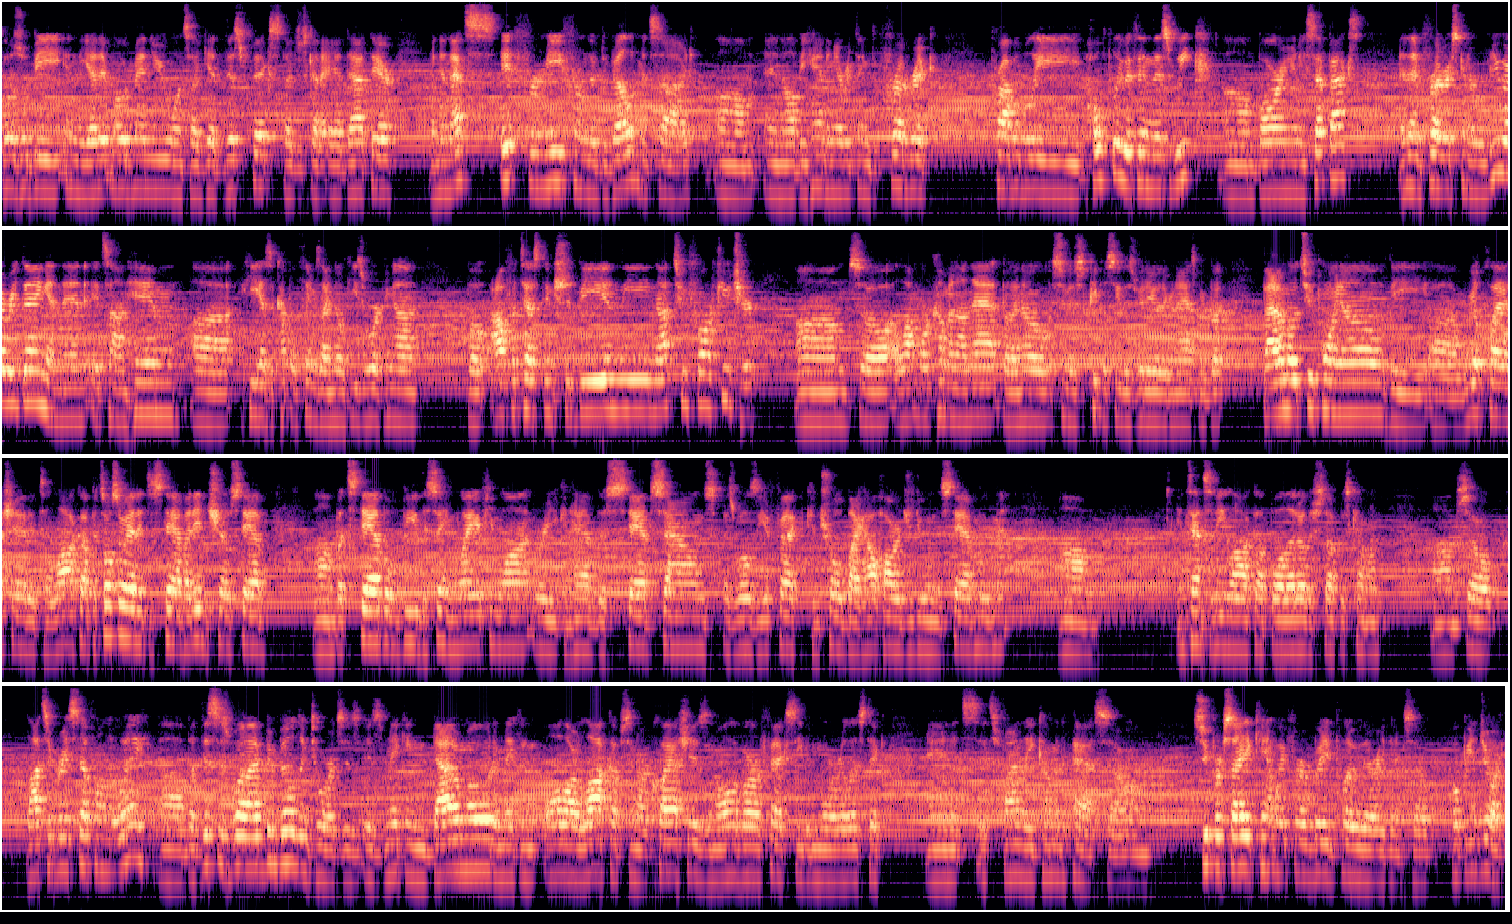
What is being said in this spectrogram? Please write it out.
Those will be in the edit mode menu once I get this fixed. I just got to add that there. And then that's it for me from the development side. Um, and I'll be handing everything to Fredrik probably, hopefully within this week, um, barring any setbacks. And then Fredrik's going to review everything, and then it's on him. Uh, he has a couple things I know he's working on, but alpha testing should be in the not too far future. Um, so a lot more coming on that, but I know as soon as people see this video, they're going to ask me. But Battle Mode 2.0, the uh, Real Clash added to Lockup. It's also added to Stab. I didn't show Stab, um, but Stab will be the same way if you want, where you can have the stab sounds as well as the effect controlled by how hard you're doing the stab movement. Um, intensity lockup, all that other stuff is coming. Um, so lots of great stuff on the way. Uh, but this is what I've been building towards is, is making battle mode and making all our lockups and our clashes and all of our effects even more realistic. And it's it's finally coming to pass. So I'm super excited. Can't wait for everybody to play with everything. So hope you enjoy.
